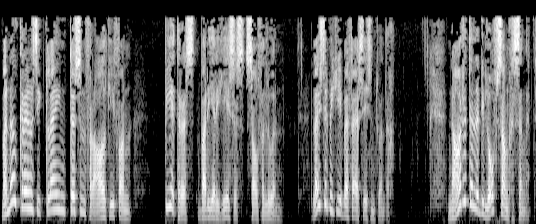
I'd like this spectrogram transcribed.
Maar nou kry ons die klein tussenverhaaltjie van Petrus wat die Here Jesus sal verloon. Luister bietjie by vers 26. Nadat hulle die lofsang gesing het,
